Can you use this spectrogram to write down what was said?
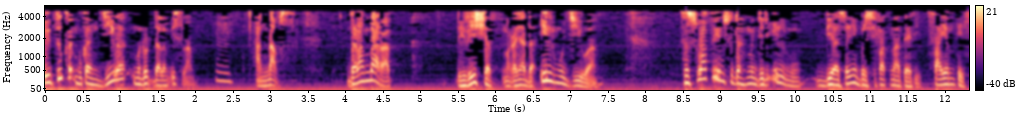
itu kan bukan jiwa menurut dalam Islam. Hmm. An-nafs. Dalam barat di riset makanya ada ilmu jiwa. Sesuatu yang sudah menjadi ilmu biasanya bersifat materi, saintis.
